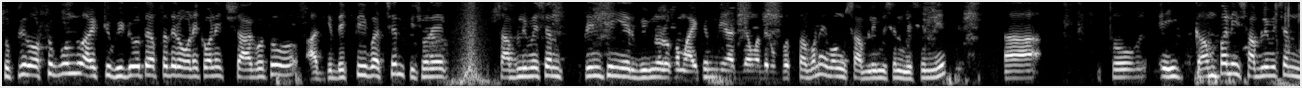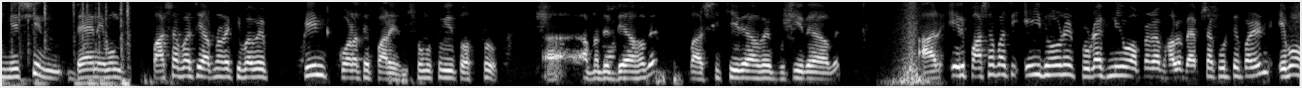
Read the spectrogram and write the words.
সুপ্রিয় দর্শক বন্ধু, আরেকটি ভিডিওতে আপনাদের অনেক অনেক স্বাগত। আজকে দেখতেই পাচ্ছেন, পিছনে সাবলিমেশন প্রিন্টিং এর বিভিন্ন রকম আইটেম নিয়ে আজকে আমাদের উপস্থাপনা এবং সাবলিমেশন মেশিন নিয়ে। তো এই কোম্পানি সাবলিমেশন মেশিন দেন এবং পাশাপাশি আপনারা কীভাবে প্রিন্ট করাতে পারেন, সমস্ত কিছু তথ্য আপনাদের দেওয়া হবে বা শিখিয়ে দেওয়া হবে, বুঝিয়ে দেওয়া হবে। আর এর পাশাপাশি এই ধরনের প্রোডাক্ট নিয়েও আপনারা ভালো ব্যবসা করতে পারেন এবং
